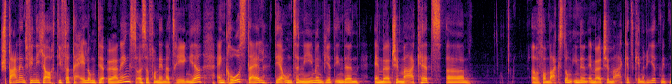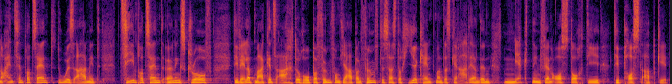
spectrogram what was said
Spannend finde ich auch die Verteilung der Earnings, also von den Erträgen her. Ein Großteil der Unternehmen wird in den Emerging Markets äh, vom Wachstum in den Emerging Markets generiert mit 19 Prozent, USA mit 10 Prozent Earnings Growth, Developed Markets 8, Europa 5 und Japan 5. Das heißt, auch hier kennt man, dass gerade an den Märkten in Fernost doch die, die Post abgeht.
